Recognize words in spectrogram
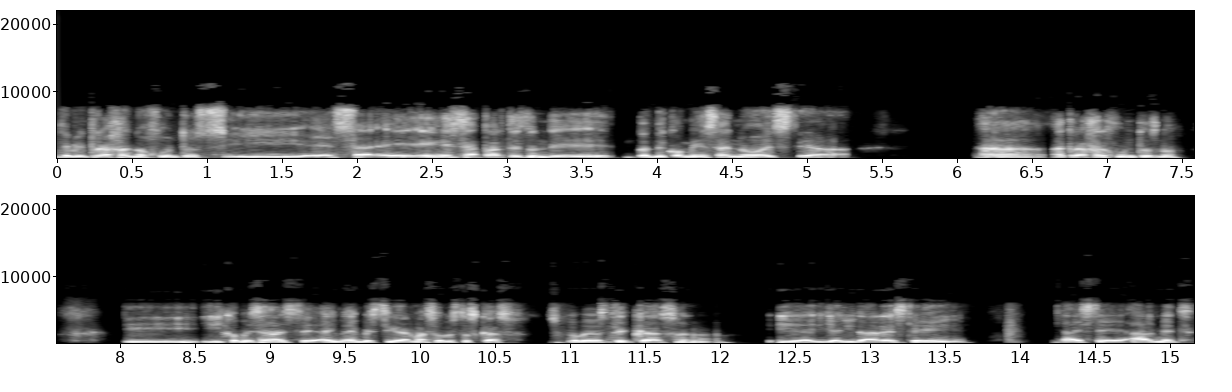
también trabajando juntos y esa, eh, en esa parte es donde, donde comienzan ¿no? este, a, a, trabajar juntos, ¿no? Y, comienzan este, a, investigar más sobre estos casos, sobre este caso, ¿no? Y, ayudar a este, a este Armet.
